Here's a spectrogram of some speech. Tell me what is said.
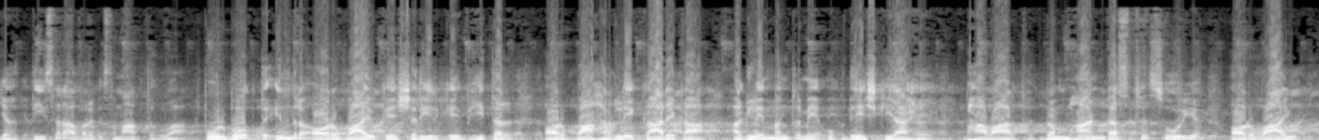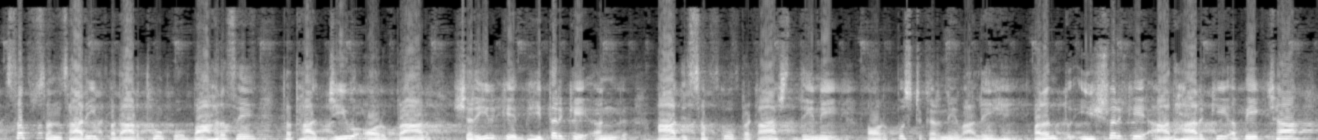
यह तीसरा वर्ग समाप्त हुआ। पूर्वोक्त इंद्र और वायु के शरीर के भीतर और बाहरले कार्य का अगले मंत्र में उपदेश किया है। भावार्थ, ब्रह्मांडस्थ सूर्य और वायु सब संसारी पदार्थों को बाहर से तथा जीव और प्राण, शरीर के भीतर के अंग आदि सबको प्रकाश देने और पुष्ट करने वाले हैं। परंतु ईश्वर के आधार की अपेक्षा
